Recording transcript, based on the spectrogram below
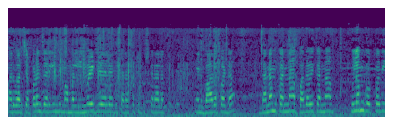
మరి వారు చెప్పడం జరిగింది మమ్మల్ని ఇన్వైట్ చేయలేదు సరస్వతి పుష్కరాలకు. నేను బాధపడ్డా. ధనం కన్నా పదవి కన్నా కులం గొప్పది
